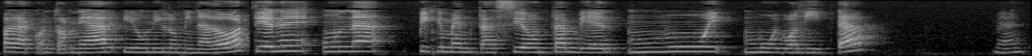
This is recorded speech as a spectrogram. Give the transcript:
para contornear y un iluminador. Tiene una pigmentación también muy muy bonita. Vean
